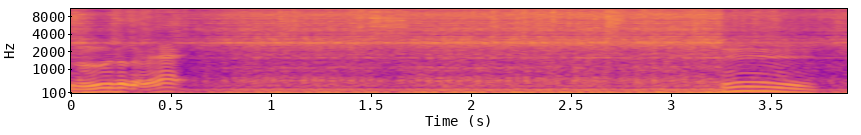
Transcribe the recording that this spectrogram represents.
Ooh, look at that. Hmm.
